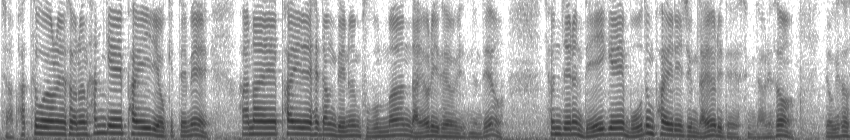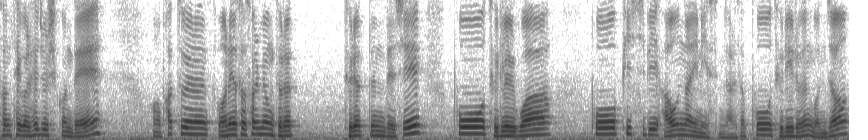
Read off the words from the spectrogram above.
자, 파트 1에서는 한 개의 파일이었기 때문에 하나의 파일에 해당되는 부분만 나열이 되어 있는데요. 현재는 네 개의 모든 파일이 지금 나열이 되어 있습니다. 그래서 여기서 선택을 해 주실 건데 어, 파트 1에서 설명드렸 드렸던 듯이 포 드릴과 포 PCB 아웃라인이 있습니다. 그래서 포 드릴은 먼저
